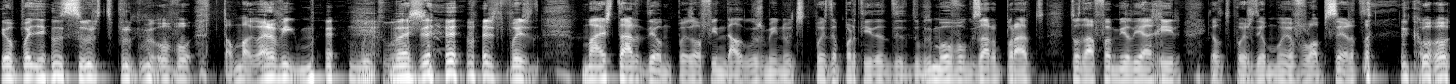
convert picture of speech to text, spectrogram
eu apanhei um susto porque o meu avô, toma, agora vim-me. Muito bom. Mas, mas depois, mais tarde, deu-me, depois ao fim de alguns minutos, depois da partida de, do meu avô gozar o prato, toda a família a rir, ele depois deu-me um envelope certo. Oh,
